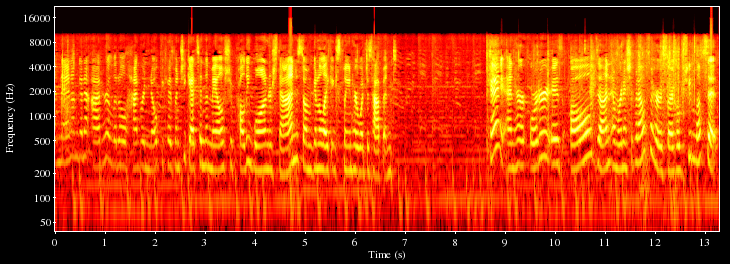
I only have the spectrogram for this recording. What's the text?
And then I'm gonna add her a little handwritten note because when she gets in the mail, she probably won't understand. So I'm gonna like explain her what just happened. Okay, and her order is all done and we're gonna ship it out to her. So I hope she loves it.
